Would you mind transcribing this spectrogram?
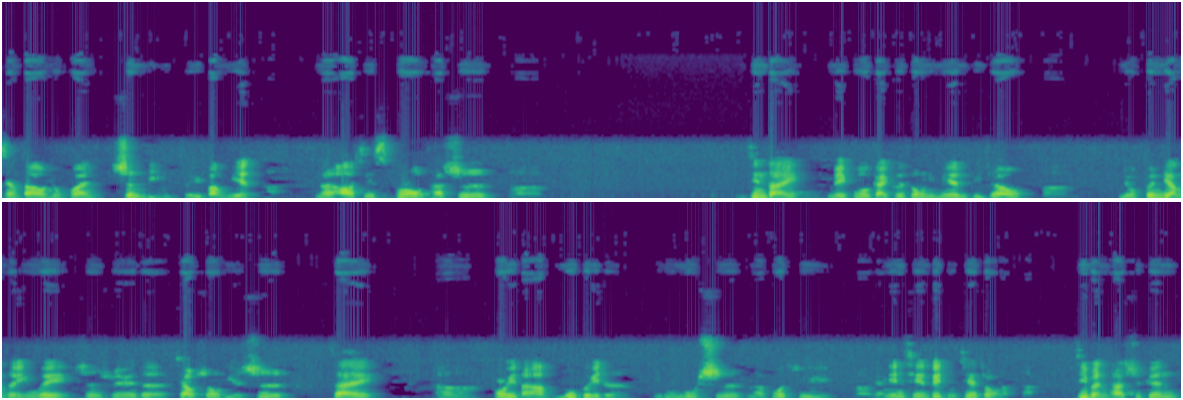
讲到有关圣灵这一方面啊。那 R.C. Sproul 他是啊近代。美国改革中里面比较啊有分量的一位神学的教授，也是在啊佛罗里达牧会的一位牧师。那过去啊两年前被主接走了啊，基本他是跟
